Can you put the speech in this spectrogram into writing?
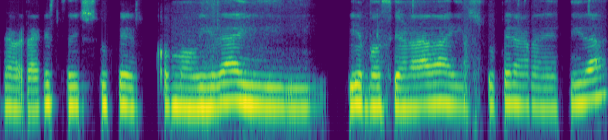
la verdad que estoy súper conmovida y, y emocionada y súper agradecida.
